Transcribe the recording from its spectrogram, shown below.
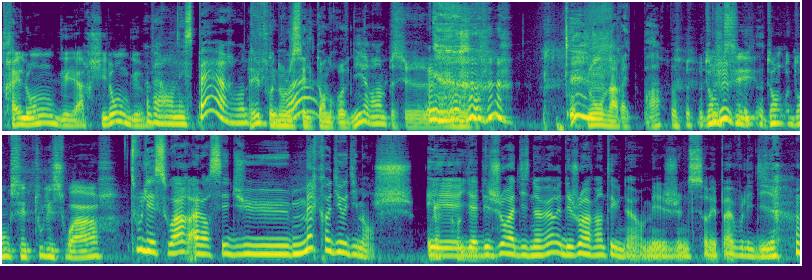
très longue et archi longue. Ah ben, on espère. on Il faut nous laisser le temps de revenir, hein, parce que nous, on n'arrête pas. Donc c'est, donc, donc c'est tous les soirs. Tous les soirs. Alors, c'est du mercredi au dimanche. Et il y a des jours à 19h et des jours à 21h. Mais je ne saurais pas vous les dire.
